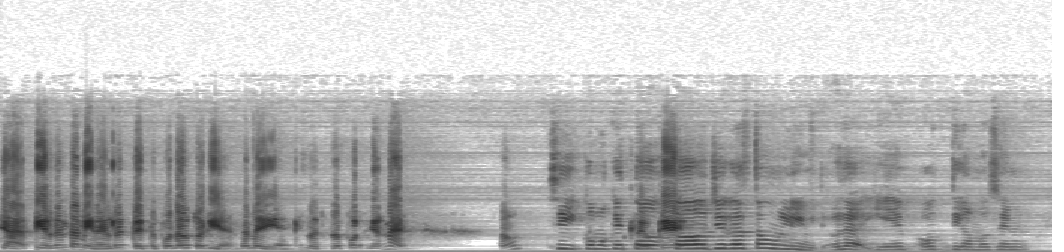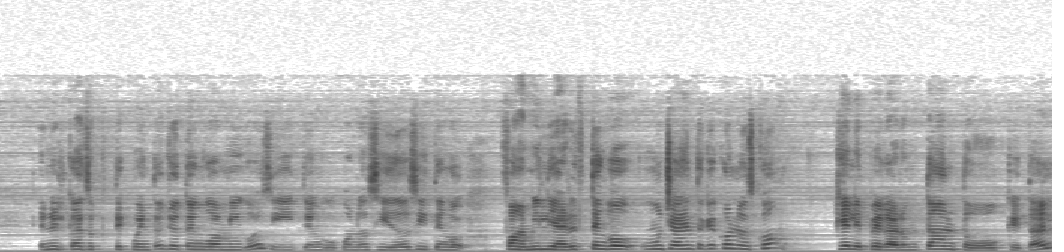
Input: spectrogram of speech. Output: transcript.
ya pierden también el respeto por la autoridad en la medida en que no es proporcional. ¿no? Sí, como que todo, todo llega hasta un límite. O sea, y o digamos en, en el caso que te cuento, yo tengo amigos y tengo conocidos y tengo familiares, tengo mucha gente que conozco que le pegaron tanto o qué tal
